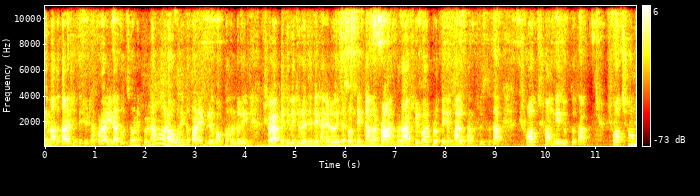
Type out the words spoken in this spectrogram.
যে মাতা তারা সিদ্ধেশ্বরী ঠাকুরানী রাত উৎসবনে প্রণাম। আমার অগণিত প্রাণের প্রিয় ভক্তমণ্ডলী, সারা পৃথিবী জুড়ে যে যেখানে রয়েছে, প্রত্যেককে আমার প্রাণ ভরা আশীর্বাদ। প্রত্যেকে ভালো থাক, সুস্থ থাক সৎ সঙ্গে যুক্ত থাক। সৎসঙ্গ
